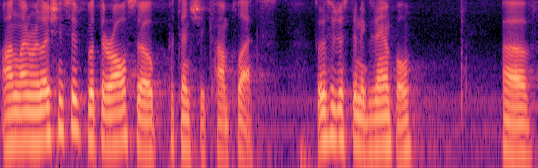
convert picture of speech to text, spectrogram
online relationships, but they're also potentially complex. So this is just an example of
